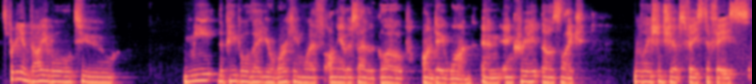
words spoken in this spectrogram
it's pretty invaluable to meet the people that you're working with on the other side of the globe on day one and, and create those like relationships face to face.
